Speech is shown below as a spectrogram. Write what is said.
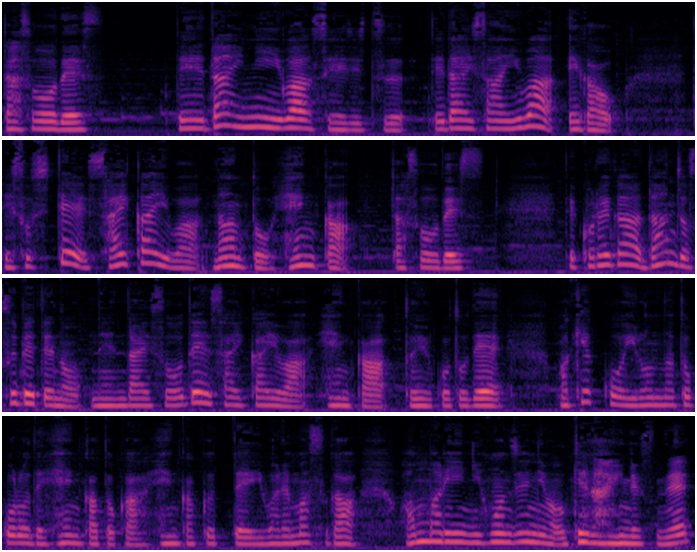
だそうです。で第2位は誠実。で第3位は笑顔。でそして最下位はなんと変化だそうです。でこれが男女全ての年代層で最下位は変化ということで、まあ、結構いろんなところで変化とか変革って言われますがあんまり日本人には受けないんですね。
